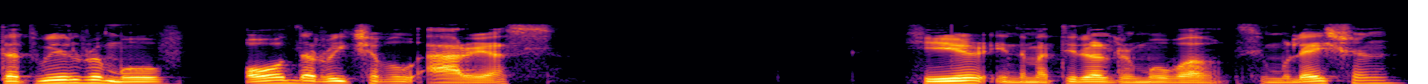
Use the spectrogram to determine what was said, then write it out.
that will remove all the reachable areas. Here in the material removal simulation,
